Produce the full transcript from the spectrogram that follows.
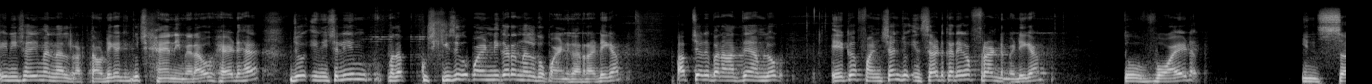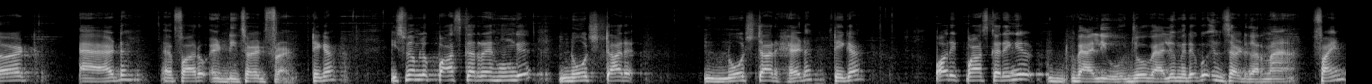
इनिशियली मैं नल रखता हूँ, ठीक है? कि कुछ है नहीं मेरा, वो हेड है, जो इनिशियली मतलब कुछ किसी को पॉइंट नहीं कर रहा नल को पॉइंट कर रहा है, ठीक है? अब चले बनाते हैं हम लोग एक फ़ंक्शन जो इंसर्ट करेगा फ्रंट में, ठीक है? तो void insert at F R O N D at front ठीक है? इसमें हम लोग पास कर रहे होंगे node star node star head ठीक है? और एक पास करेंगे वैल्यू जो वैल्यू मेरे को इंसर्ट करना है। फाइन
